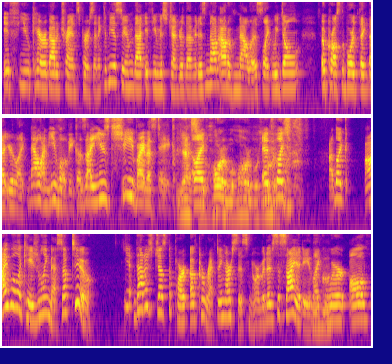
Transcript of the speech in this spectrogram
if you care about a trans person, it can be assumed that if you misgender them, it is not out of malice. Like, we don't across the board think that you're like, now I'm evil because I used she by mistake. Yes, Like, you horrible, horrible humans. it's like, like, I will occasionally mess up too. Yeah, that is just a part of correcting our cis normative society. Like, mm-hmm. we're all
